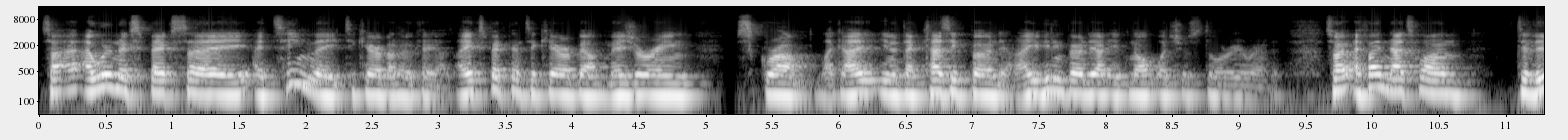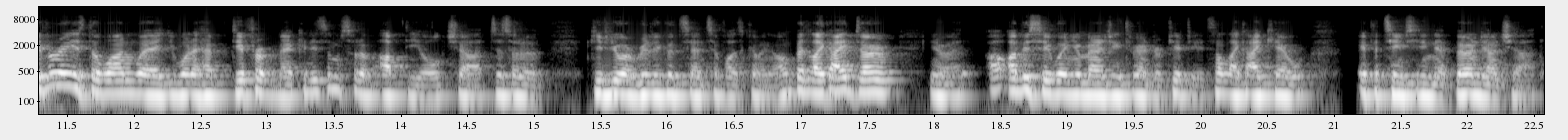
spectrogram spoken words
so I, I wouldn't expect, say, a team lead to care about OKRs. I expect them to care about measuring scrum? Like I, you know, that classic burn down. Are you hitting burn down? If not, what's your story around it? So I, I find that's one. Delivery is the one where you want to have different mechanisms sort of up the org chart to sort of give you a really good sense of what's going on. But like I don't, you know, obviously when you're managing 350, it's not like I care if a team's hitting that burn down chart,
